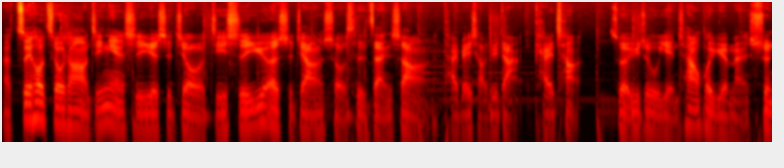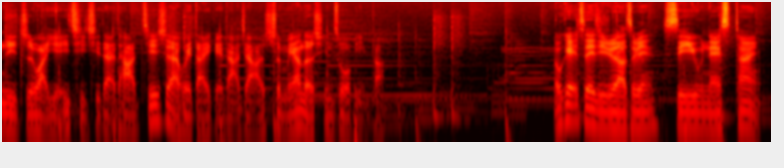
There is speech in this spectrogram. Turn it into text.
那最后，周汤好今年十一月十九及十一月二十将首次站上台北小巨蛋开唱。所以预祝演唱会圆满顺利之外，也一起期待他接下来会带给大家什么样的新作品吧。OK，这一集就到这边，See you next time。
